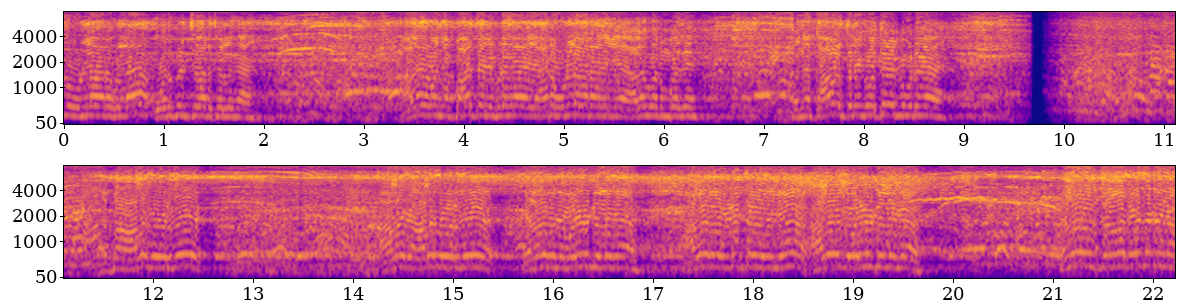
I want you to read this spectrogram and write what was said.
அழகு உள்ள வரக்குள்ள ஒரு குளிச்சு வர சொல்லுங்க. அழகு கொஞ்சம் பார்த்து அனுப்பிடுங்க யாரும் உள்ள வராதீங்க. அழகு வரும்போது கொஞ்சம் காவல்துறைக்கு ஒத்துழைப்பு கொடுங்க. எப்ப அழகு வருது? அழகு அழகு வருது. எல்லாரும் கொஞ்சம் வழிவிட்டு இல்லைங்க அழகுல இடிச்சிடாதீங்க. அழகுக்கு வழிவிட்டு இல்லைங்க எல்லாரும் எல்லாம் கை தட்டுங்க.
